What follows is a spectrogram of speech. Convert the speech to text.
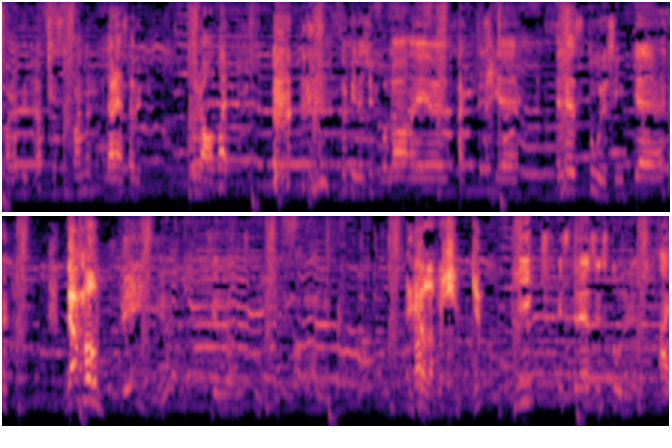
Hva er det jeg bruker da? Chestfinder. Det er det eneste jeg bruker. Og radar. For å finne tjukkbolla i feitfiske Eller storeskinke Det er mobbing. Jeg kaller deg for tjukken. Lik hvis dere syns store... Nei,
